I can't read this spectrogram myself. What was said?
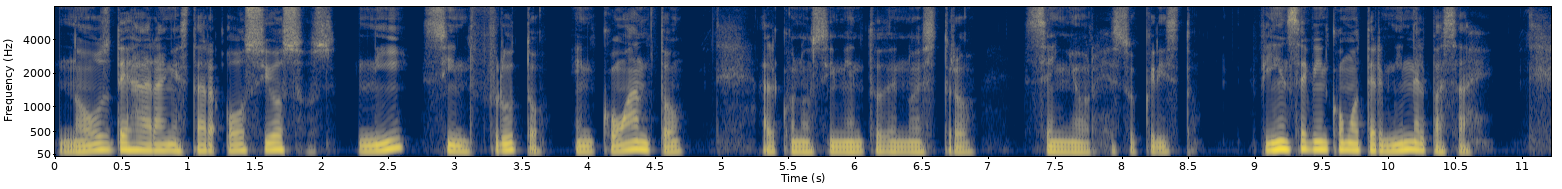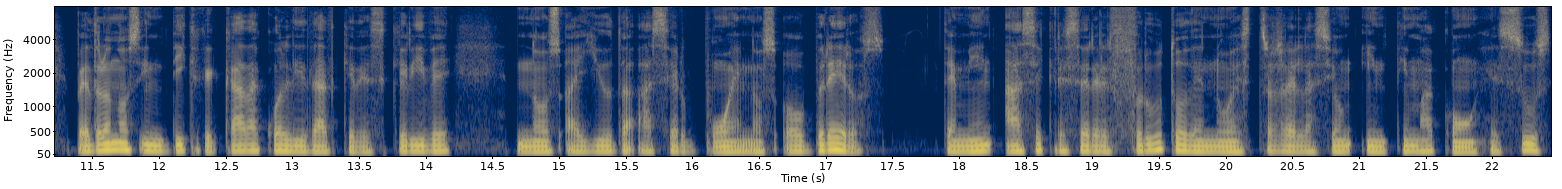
no os dejarán estar ociosos ni sin fruto en cuanto al conocimiento de nuestro Señor Jesucristo. Fíjense bien cómo termina el pasaje. Pedro nos indica que cada cualidad que describe nos ayuda a ser buenos obreros. También hace crecer el fruto de nuestra relación íntima con Jesús,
